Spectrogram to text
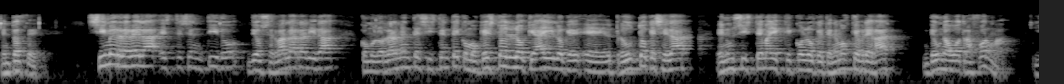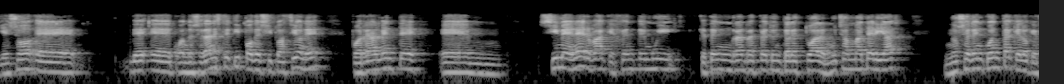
Entonces, sí me revela este sentido de observar la realidad como lo realmente existente, como que esto es lo que hay, lo que eh, el producto que se da en un sistema y que con lo que tenemos que bregar de una u otra forma. Y eso, eh, eh, cuando se dan este tipo de situaciones, pues realmente sí me enerva que gente muy que tenga un gran respeto intelectual en muchas materias no se den cuenta que lo que,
